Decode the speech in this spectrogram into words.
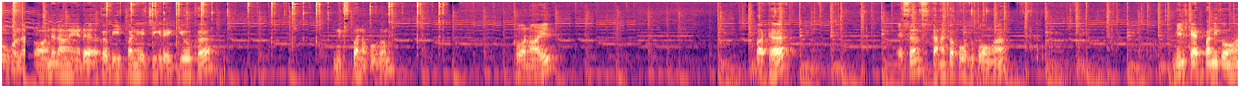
போகல. இப்போ வந்து நாங்கள் எட பீட் பண்ணி வச்சுக்கிற எக்யோக்கை மிக்ஸ் பண்ண போகிறோம் கோன் ஆயில் பட்டர் எசன்ஸ் கணக்கை போட்டுக்கோங்க. மில்க் ஆட் பண்ணிக்கோங்க.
